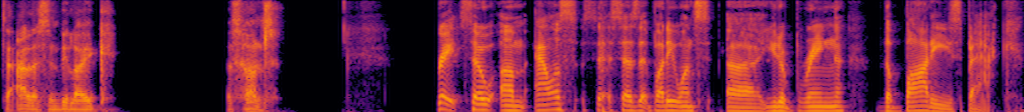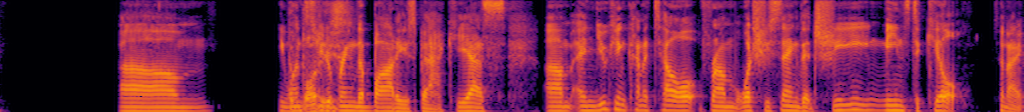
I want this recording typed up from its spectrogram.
to Alice and be like, "Let's hunt." Great. So, um, Alice sa- says that Buddy wants uh you to bring the bodies back. Um, he The wants you to bring the bodies back. Yes. Um, and you can kind of tell from what she's saying that she means to kill tonight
